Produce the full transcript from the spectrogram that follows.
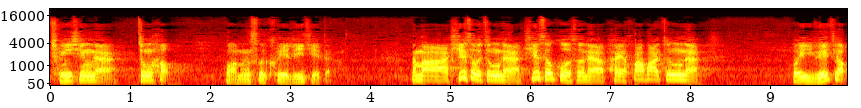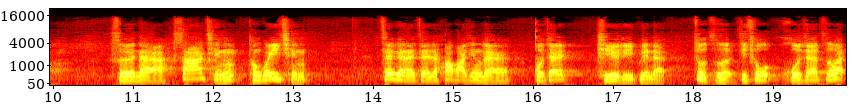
存心的忠厚，我们是可以理解的。那么携手中呢，携手果实呢，派花花中呢为原教，所以呢杀情通过一情，这个呢在花花经的火灾譬喻里边呢，住址即除火灾之外，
